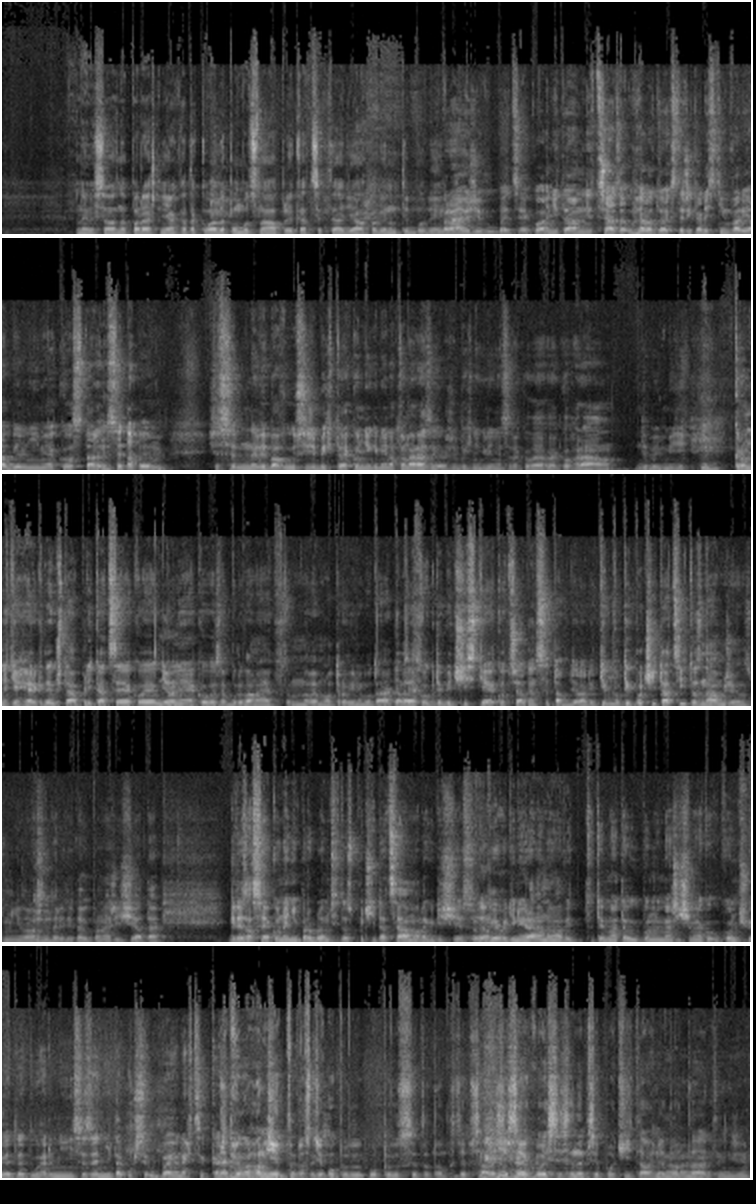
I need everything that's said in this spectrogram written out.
Nevím, jestli vás napadá ještě nějaká taková pomocná aplikace, která dělá fakt jenom ty body? Právě, že vůbec. Jako ani tam mě třeba zaujalo to, jak jste říkali s tím variabilním jako star- hmm. setupem, že se nevybavuju si, že bych to jako někdy na to narazil, že bych někdy něco takového jako hrál, kdyby mi, mm. kromě těch her, kde už ta aplikace jako je úplně jo. jako zabudovaná, jak v tom novém Lotrovi nebo tak, ale to... jako kdyby čistě jako třeba ten setup dělali. Ty, mm. ty počítací to znám, že jo, zmiňovala mm. se tady ty ta úplná říše a tak kde zase jako není problém si to spočítat sám, ale když jsou jo. dvě hodiny ráno a vy těma ta úplnýma říšema jako ukončujete tu herní sezení, tak už se úplně nechce každý. A hlavně to prostě opilu se to tam prostě psal, že se jako jestli se nepřepočítáš nebo no, no, tak. Takže...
